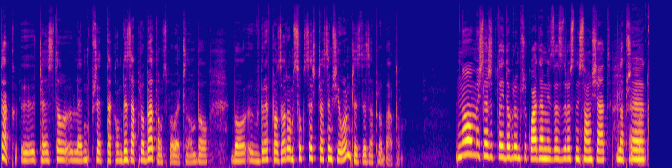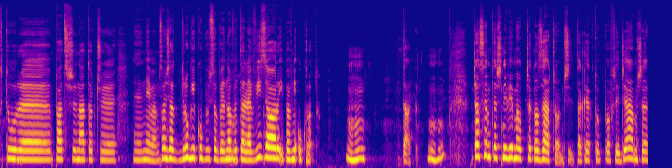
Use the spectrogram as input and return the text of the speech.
Tak, y, często lęk przed taką dezaprobatą społeczną, bo, bo wbrew pozorom sukces czasem się łączy z dezaprobatą. No, myślę, że tutaj dobrym przykładem jest zazdrosny sąsiad, e, który patrzy na to, czy, e, nie wiem, sąsiad drugi kupił sobie nowy mhm. telewizor i pewnie ukradł. Mhm. Tak. Mhm. Czasem też nie wiemy od czego zacząć. Tak jak tu powiedziałam, że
